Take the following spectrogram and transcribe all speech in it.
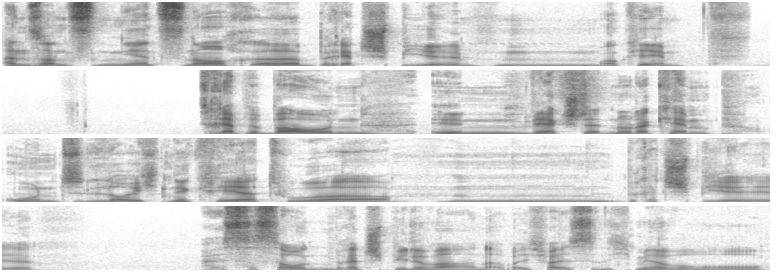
Ansonsten jetzt noch äh, Brettspiel. Hm, okay. Treppe bauen in Werkstätten oder Camp und leuchtende Kreatur. Hm, Brettspiel. Ich weiß, dass da unten Brettspiele waren, aber ich weiß nicht mehr wo.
